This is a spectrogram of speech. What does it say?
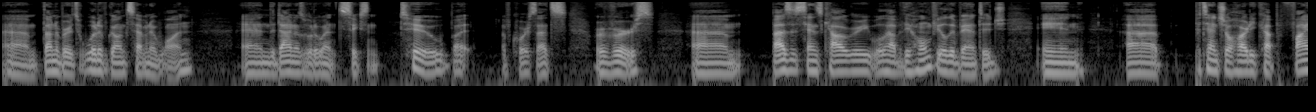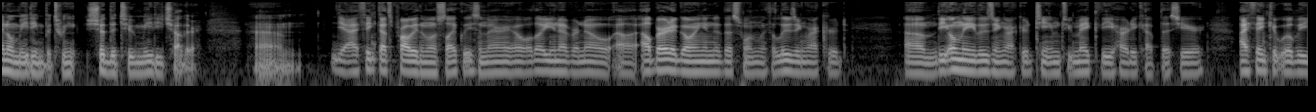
um, Thunderbirds would have gone seven and one, and the Dinos would have went six and two. But of course, that's reverse. Um, but as it stands, Calgary will have the home field advantage in a potential Hardy Cup final meeting between should the two meet each other. Um, yeah, I think that's probably the most likely scenario. Although you never know. Uh, Alberta going into this one with a losing record um, the only losing record team to make the Hardy Cup this year. I think it will be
